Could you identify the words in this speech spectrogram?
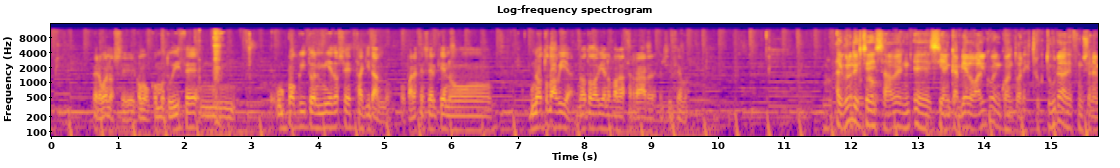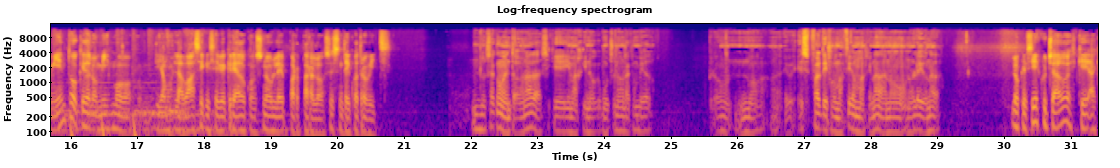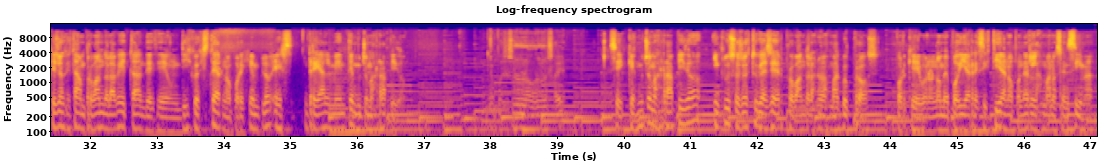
pero bueno, como, como tú dices, mm, un poquito el miedo se está quitando, o parece ser que no, no todavía, no todavía nos van a cerrar el sistema. ¿Algunos de ustedes saben eh, si han cambiado algo en cuanto a la estructura de funcionamiento o queda lo mismo, digamos, la base que se había creado con Snow Leopard para los 64 bits? No se ha comentado nada, así que imagino que mucho no habrá cambiado. Pero no, es falta de información más que nada, no, no he leído nada. Lo que sí he escuchado es que aquellos que estaban probando la beta desde un disco externo, por ejemplo, es realmente mucho más rápido. No, pues eso no lo, no lo sabía. Sí, que es mucho más rápido. Incluso yo estuve ayer probando las nuevas MacBook Pros, porque bueno, no me podía resistir a no poner las manos encima.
